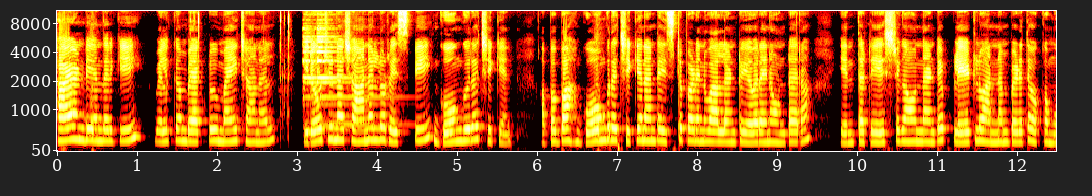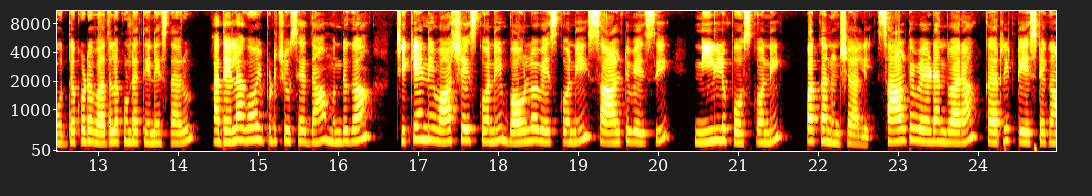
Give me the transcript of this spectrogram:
హాయ్ అండి అందరికీ. Welcome back to my channel. ఈరోజు నా ఛానల్లో రెసిపీ గోంగూర చికెన్. అబ్బబ్బా గోంగూర చికెన్ అంటే ఇష్టపడని వాళ్ళంటూ ఎవరైనా ఉంటారా? ఎంత టేస్ట్గా ఉందంటే ప్లేట్లో అన్నం పెడితే ఒక ముద్ద కూడా వదలకుండా తినేస్తారు. అది ఎలాగో ఇప్పుడు చూసేద్దాం. ముందుగా చికెన్ని వాష్ చేసుకొని బౌల్లో వేసుకొని సాల్ట్ వేసి నీళ్ళు పోసుకొని పక్కనుంచాలి. సాల్ట్ వేయడం ద్వారా కర్రీ టేస్ట్గా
